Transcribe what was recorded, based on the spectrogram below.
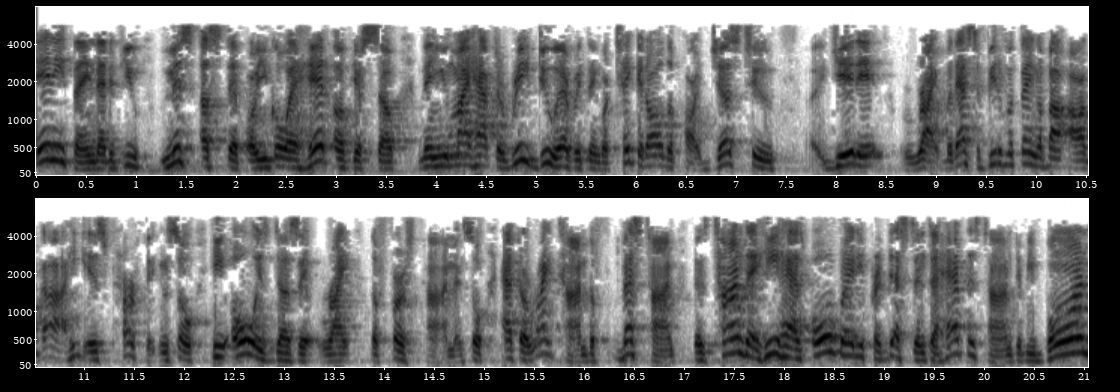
anything that if you miss a step or you go ahead of yourself, then you might have to redo everything or take it all apart just to get it right. But that's the beautiful thing about our God. He is perfect. And so he always does it right the first time. And so at the right time, the best time, the time that he has already predestined to have this time to be born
